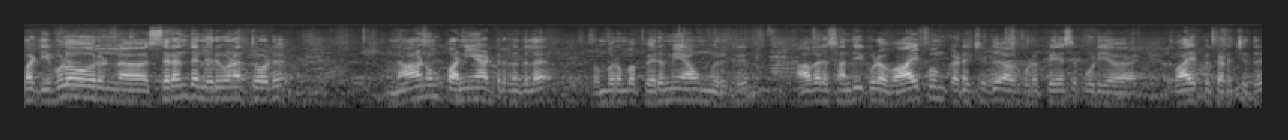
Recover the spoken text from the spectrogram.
பட் இவ்வளோ ஒரு சிறந்த நிறுவனத்தோடு நானும் பணியாற்றுறதுல ரொம்ப ரொம்ப பெருமையாகவும் இருக்குது அவரை சந்திக்கூட வாய்ப்பும் கிடைச்சிது. அவர் கூட பேசக்கூடிய வாய்ப்பு கிடைச்சிது.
